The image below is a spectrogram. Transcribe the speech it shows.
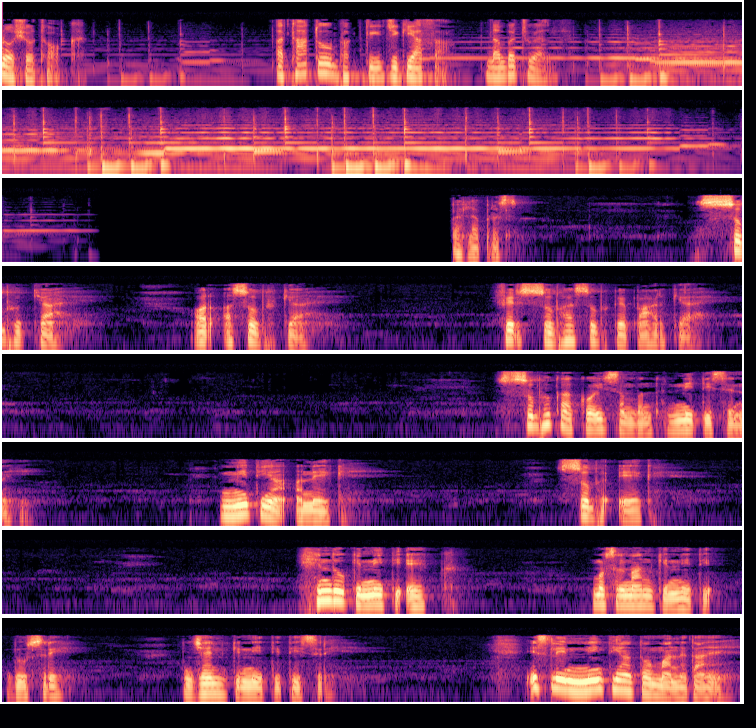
No show talk अथातो भक्ति जिज्ञासा number twelve पहला प्रश्न। शुभ क्या है और अशुभ क्या है? फिर सुबह शुभ के पार क्या है? शुभ का कोई संबंध नीति से नहीं। नीतियाँ अनेक हैं। शुभ एक है। हिंदू की नीति एक, मुसलमान की नीति दूसरी, जैन की नीति तीसरी। इसलिए नीतियाँ तो मान्यताएँ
